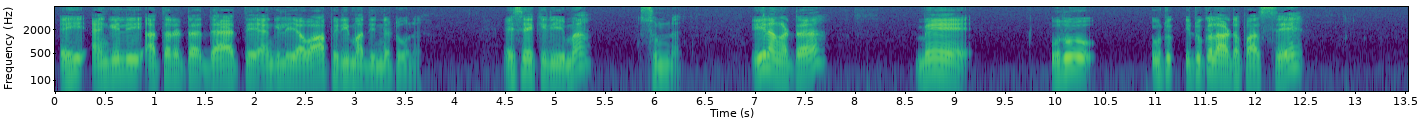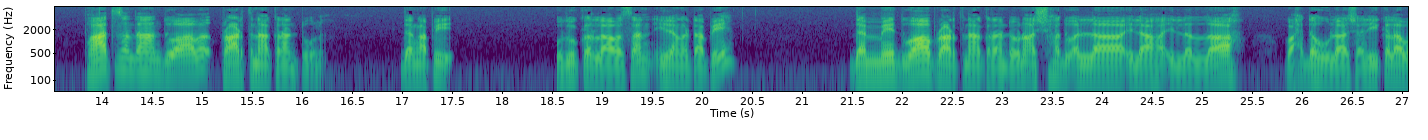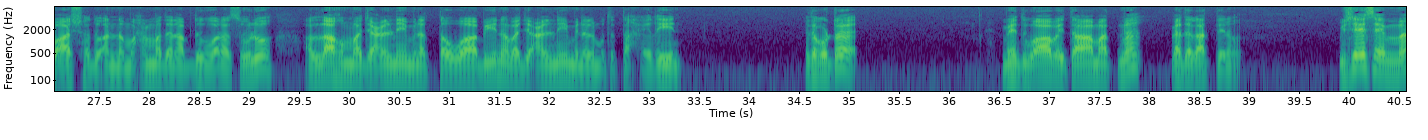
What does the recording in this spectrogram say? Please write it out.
එහි ඇගිලි අතරට දෑත්තේ ඇගිලි යවා පිරිමදින්නට ඕන. එසේ කිරීම සුන්නත්. ඊළඟට මේ උරු ඉටු කලාට පස්සේ පාත සඳහන් දුවාව ප්‍රාර්ථනා කරන්නට ඕන. දැන් අපි උදු කරලා අවසන් ඊළඟට අපේ දැම් මේ දවා ප්‍රාර්ථනා කරන්න ඕන අශ්හදු අල්ලා ඉලාහ ඉල්ලල්له වහදහුලා ශරීකලා වශ්හදු අන්න මහම්මදන අබ්දු වරසූලු අල්لهහුම ජල්නී මිනත් තවවාබීන වජල්නී මිනල් මුතතහිරීන්. එතකොට මේ දවාව ඉතාමත්ම වැදගත් වෙනවා. විශේෂෙන්ම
